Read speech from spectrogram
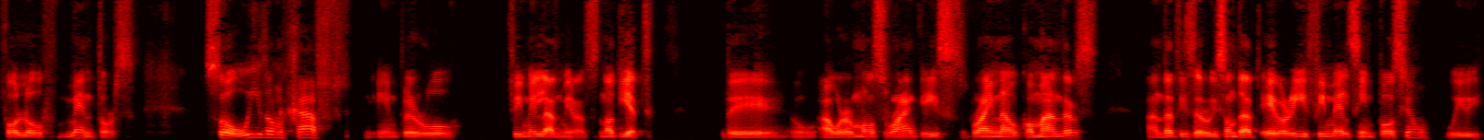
follow mentors. So we don't have in Peru female admirals, not yet. The, our most rank is right now commanders, and that is the reason that every female symposium we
